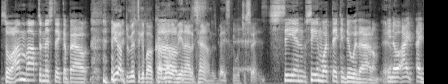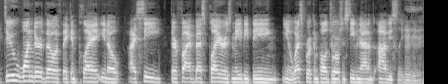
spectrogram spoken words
So I'm optimistic about. you're optimistic about Carmelo um, being out of town, is basically what you're saying. Seeing seeing what they can do without him. Yeah. You know, I I do wonder though if they can play. You know, I see their five best players maybe being you know Westbrook and Paul George and Steven Adams, obviously, mm-hmm.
